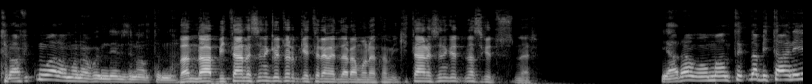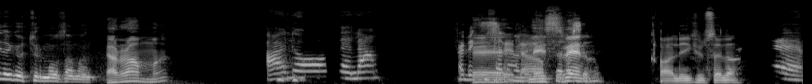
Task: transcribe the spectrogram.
Trafik mi var amına koyayım denizin altında? Lan daha bir tanesini götürüp getiremediler amına koyayım. İki tanesini götür nasıl götürsünler? Yaram o mantıkla bir taneyi de götürme o zaman. Yarram mı? Alo selam. Hadi Ee, Selam. Nesrin. Aleykümselam. Heh.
